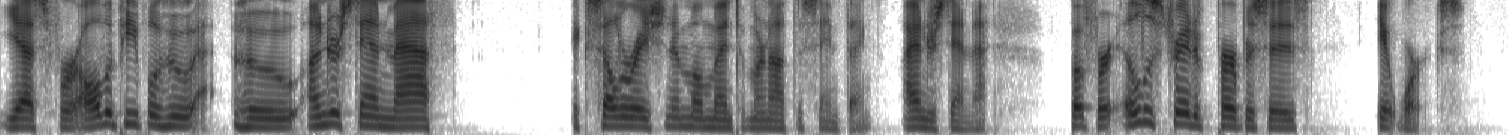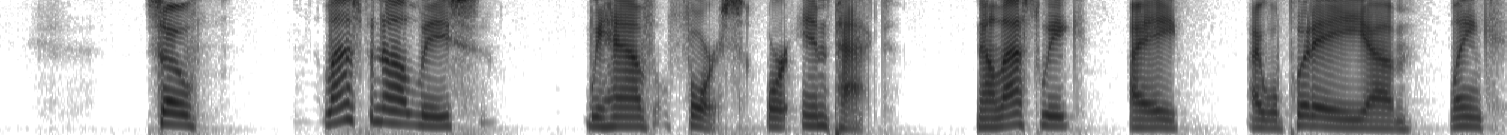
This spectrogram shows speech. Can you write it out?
Yes, for all the people who who understand math, acceleration and momentum are not the same thing. I understand that. But for illustrative purposes, it works. So last but not least, we have force or impact. Now, last week, I I will put a um, link.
